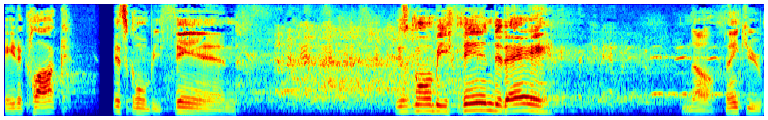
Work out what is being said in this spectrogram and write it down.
eight o'clock, it's going to be thin. it's going to be thin today. No, thank you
